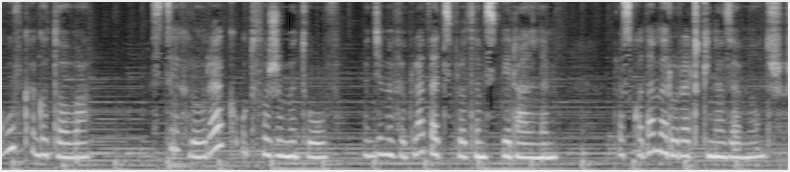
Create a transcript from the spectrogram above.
Główka gotowa. Z tych rurek utworzymy tułów. Będziemy wyplatać splotem spiralnym. Rozkładamy rureczki na zewnątrz.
